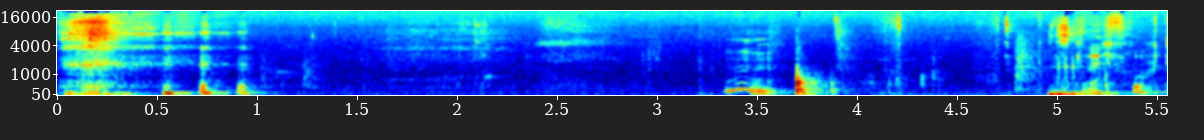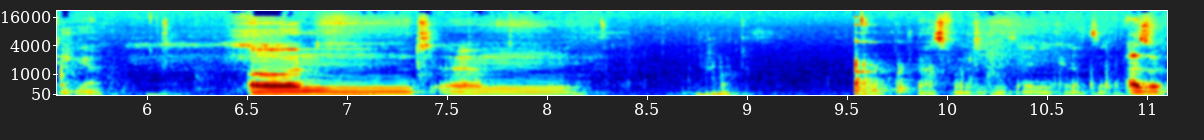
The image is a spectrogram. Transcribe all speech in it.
hm. Ist gleich fruchtiger. Und ähm, was wollte ich jetzt eigentlich gerade sagen? Also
